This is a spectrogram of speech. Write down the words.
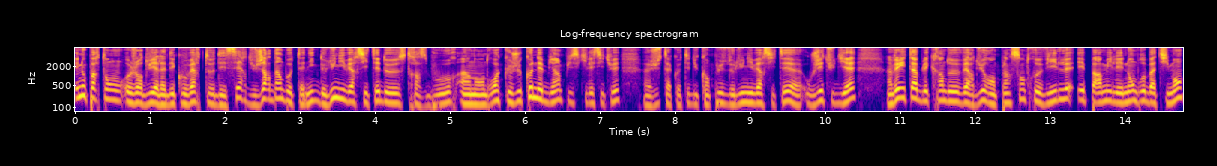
Et nous partons aujourd'hui à la découverte des serres du Jardin botanique de l'Université de Strasbourg, un endroit que je connais bien puisqu'il est situé euh, juste à côté du campus de l'université euh, où j'étudiais. Un véritable écrin de verdure en plein centre-ville et parmi les nombreux bâtiments,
